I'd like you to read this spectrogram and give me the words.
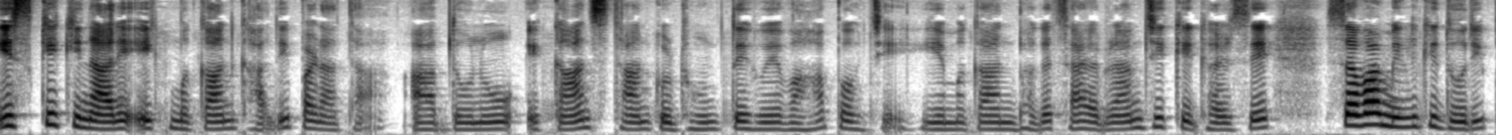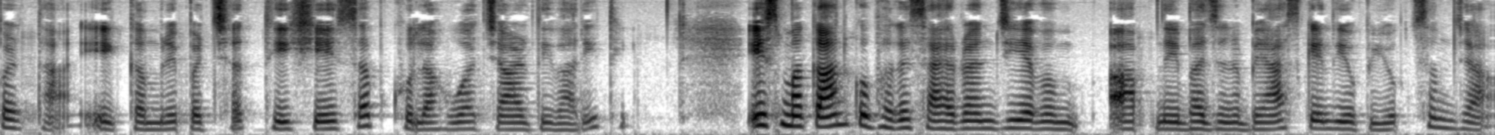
इसके किनारे एक मकान खाली पड़ा था। आप दोनों एकांत स्थान को ढूंढते हुए वहाँ पहुँचे। ये मकान भगत साहेब राम जी के घर से सवा मील की दूरी पर था। एक कमरे पर छत थी, शेर सब खुला हुआ चार दीवारी थी। इस मकान को भगत साहेब राम जी एवं आपने भजन अभ्यास के लिए उपयुक्त समझा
